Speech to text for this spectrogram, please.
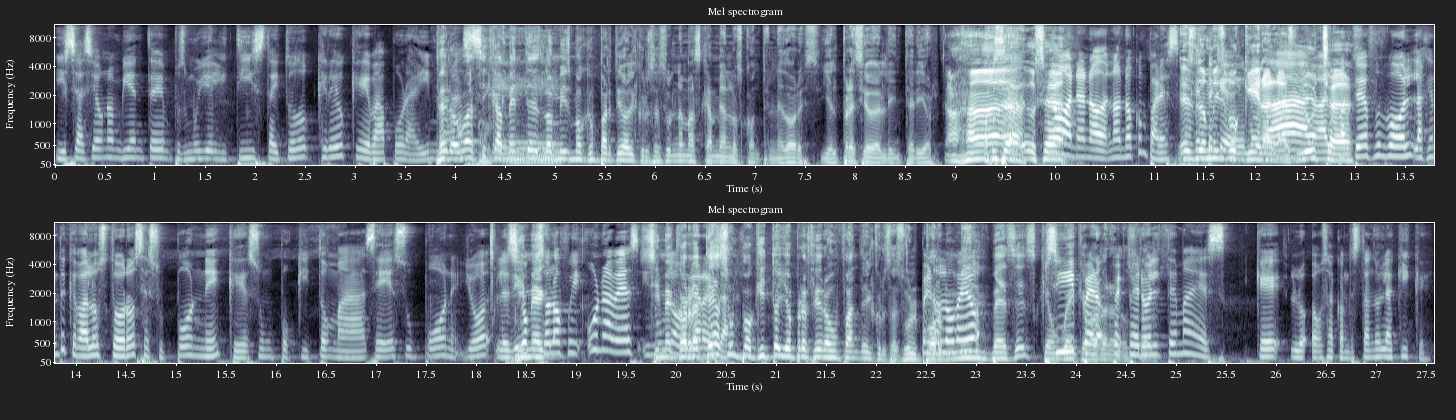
y se hacía un ambiente pues muy elitista y todo creo que va por ahí Pero más básicamente que- es lo mismo que un partido del Cruz Azul, nada más cambian los contenedores y el precio del interior. Ajá, O sea- o sea, no, no, no, no, no compares. La es lo mismo que a va las luchas. Al partido de fútbol, la gente que va a los toros se supone que es un poquito más, se supone. Yo les Si digo me- que solo fui una vez y Si me nunca a correteas un poquito, yo prefiero a un fan del Cruz Azul Pero por lo mil veo- veces que un sí, güey que va a pero, ver a los pero toros. el tema es que, lo- o sea, contestándole a Quique,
